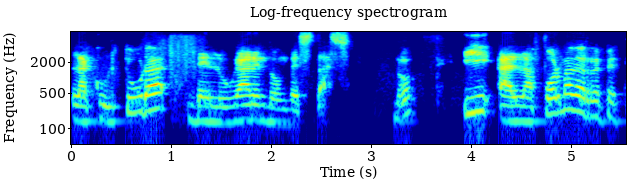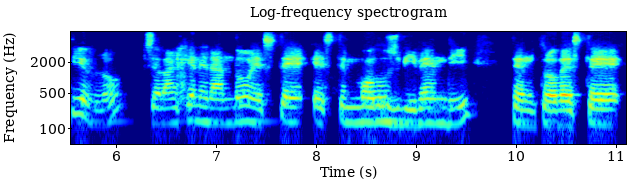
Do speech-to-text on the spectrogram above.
la cultura del lugar en donde estás, ¿no? Y a la forma de repetirlo, se van generando este, este modus vivendi dentro de este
